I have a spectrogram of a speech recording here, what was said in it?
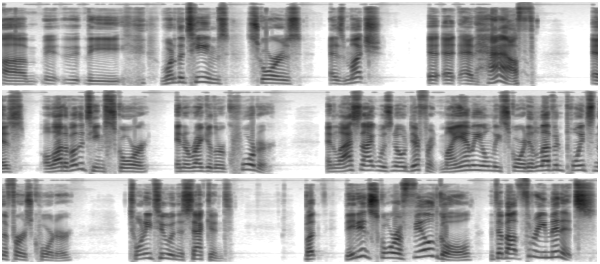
um, the, the one of the teams scores as much at, at, at half as a lot of other teams score in a regular quarter. And last night was no different. Miami only scored 11 points in the first quarter 22 in the second. But they didn't score a field goal until about three minutes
